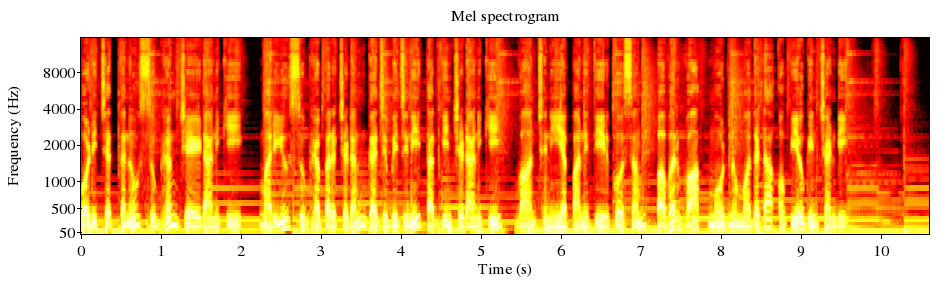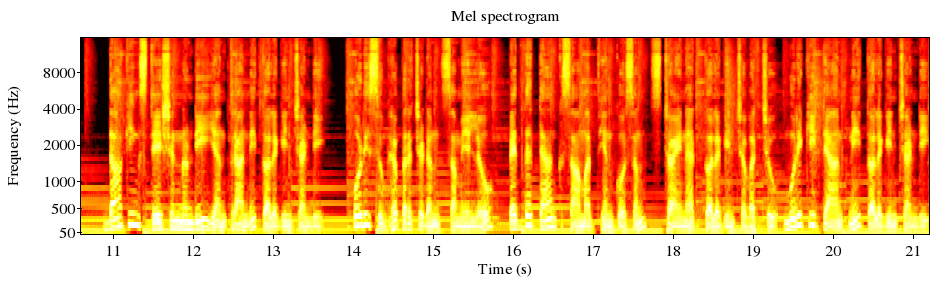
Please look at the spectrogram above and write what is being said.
పొడి చెత్తను శుభ్రం చేయడానికి మరియు శుభ్రపరచడం గజిబిజిని తగ్గించడానికి వాంఛనీయ పనితీరు కోసం పవర్ వాక్ మోడ్ను మొదట ఉపయోగించండి. డాకింగ్ స్టేషన్ నుండి యంత్రాన్ని తొలగించండి. పొడి శుభ్రపరచడం సమయంలో పెద్ద ట్యాంక్ సామర్థ్యం కోసం స్ట్రైనర్ తొలగించవచ్చు. మురికి ట్యాంక్ని తొలగించండి.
